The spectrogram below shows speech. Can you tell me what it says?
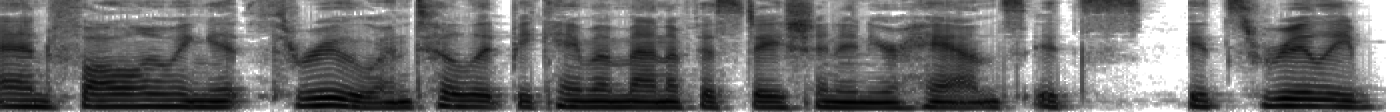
and following it through until it became a manifestation in your hands. It's, it's really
